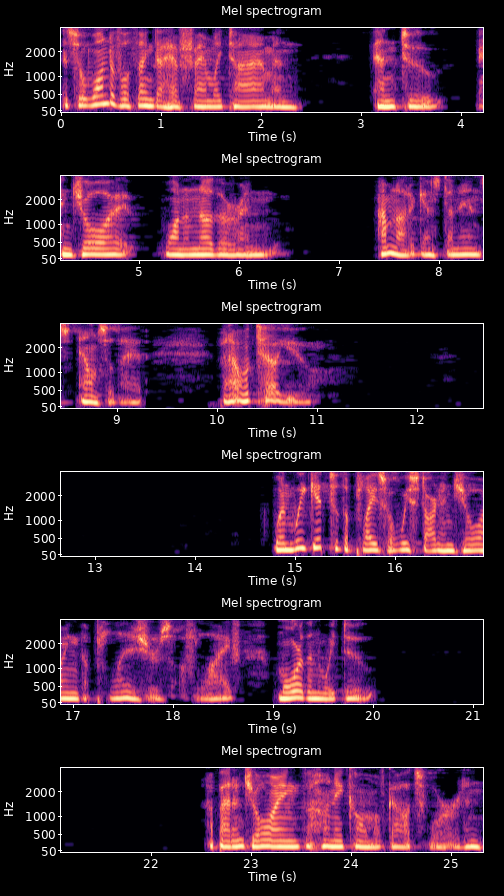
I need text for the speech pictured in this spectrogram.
It's a wonderful thing to have family time and and to enjoy one another. And I'm not against an ounce of that. But I will tell you, when we get to the place where we start enjoying the pleasures of life more than we do, about enjoying the honeycomb of God's Word and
